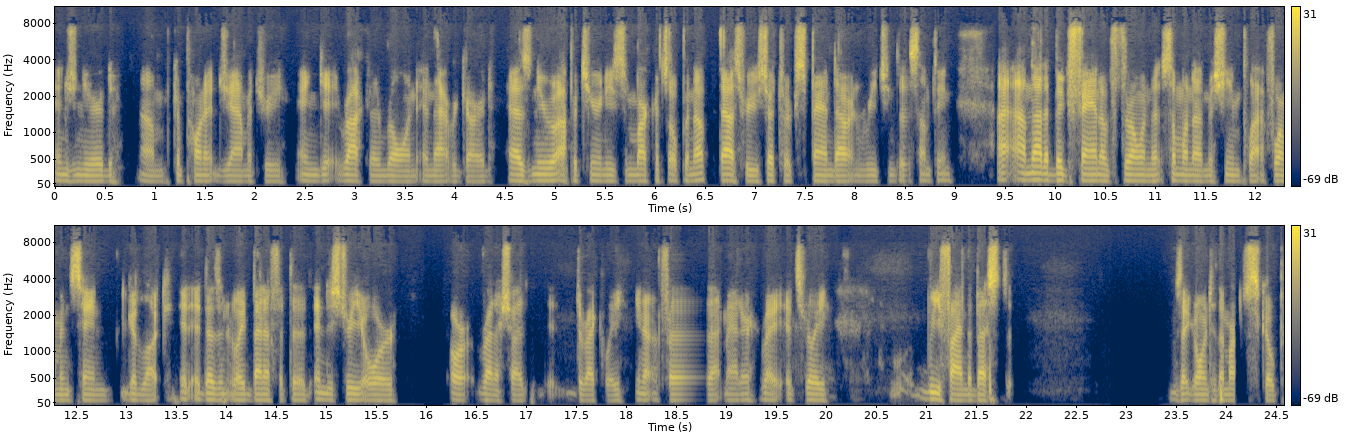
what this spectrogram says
engineered um, component geometry and get rocking and rolling in that regard. As new opportunities and markets open up, that's where you start to expand out and reach into something. I, am not a big fan of throwing someone a machine platform and saying good luck. It, it doesn't really benefit the industry or or Renishaw directly, you know, for that matter, right? It's really we find the best that go into the market scope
